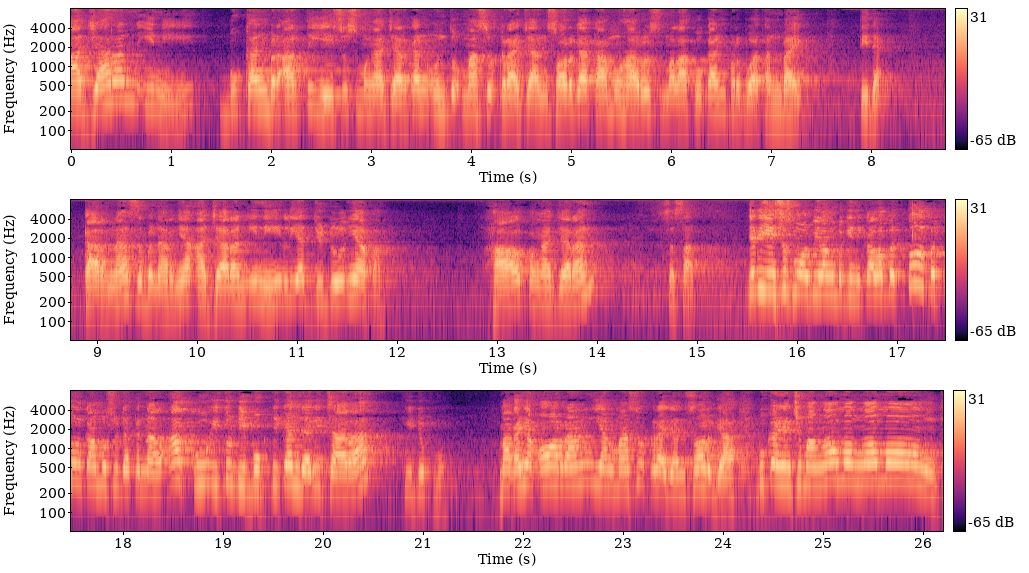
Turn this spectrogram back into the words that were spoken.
Ajaran ini bukan berarti Yesus mengajarkan untuk masuk kerajaan sorga kamu harus melakukan perbuatan baik. Tidak. Karena sebenarnya ajaran ini, lihat judulnya apa? Hal pengajaran sesat. Jadi Yesus mau bilang begini, kalau betul-betul kamu sudah kenal aku, itu dibuktikan dari cara hidupmu. Makanya orang yang masuk kerajaan sorga bukan yang cuma ngomong-ngomong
